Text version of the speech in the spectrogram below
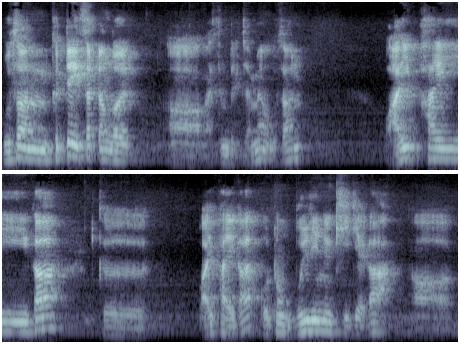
우선 그때 있었던 걸 어, 말씀드리자면 우선 와이파이가 그 와이파이가 보통 물리는 기계가 어,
